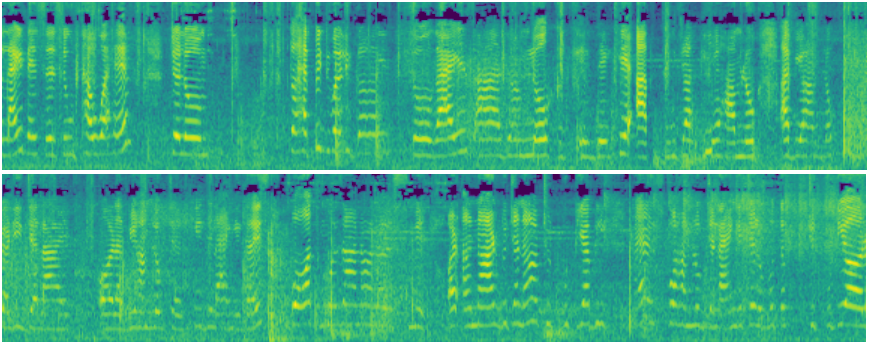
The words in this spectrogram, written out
का लाइट ऐसे ऐसे उठा हुआ है। चलो तो हैप्पी दिवाली गाइस तो गाइस आज हम लोग देखिए आप पूजा किए, हम लोग, अभी हम लोग फुलझड़ी जलाए और अभी हम लोग चरखी जलाएँगे गाइस बहुत मज़ा आने वाला है इसमें। और अनार भी जना, और चुटपुटिया भी है, इसको हम लोग जलाएँगे। चलो, वो तो चुटपुटिया और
